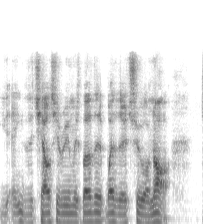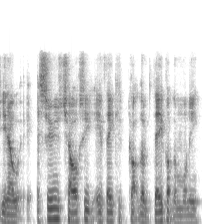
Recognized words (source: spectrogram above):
the Chelsea rumours, whether whether they're true or not. You know, as soon as Chelsea, if they could got them, they've got the money.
